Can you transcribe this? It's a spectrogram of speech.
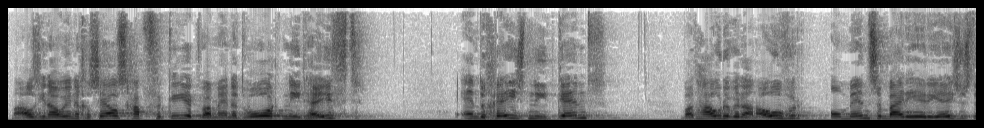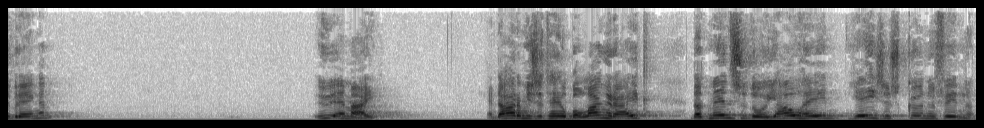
Maar als je nou in een gezelschap verkeert waar men het woord niet heeft en de geest niet kent, wat houden we dan over om mensen bij de Heer Jezus te brengen? U en mij. En daarom is het heel belangrijk dat mensen door jou heen Jezus kunnen vinden.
